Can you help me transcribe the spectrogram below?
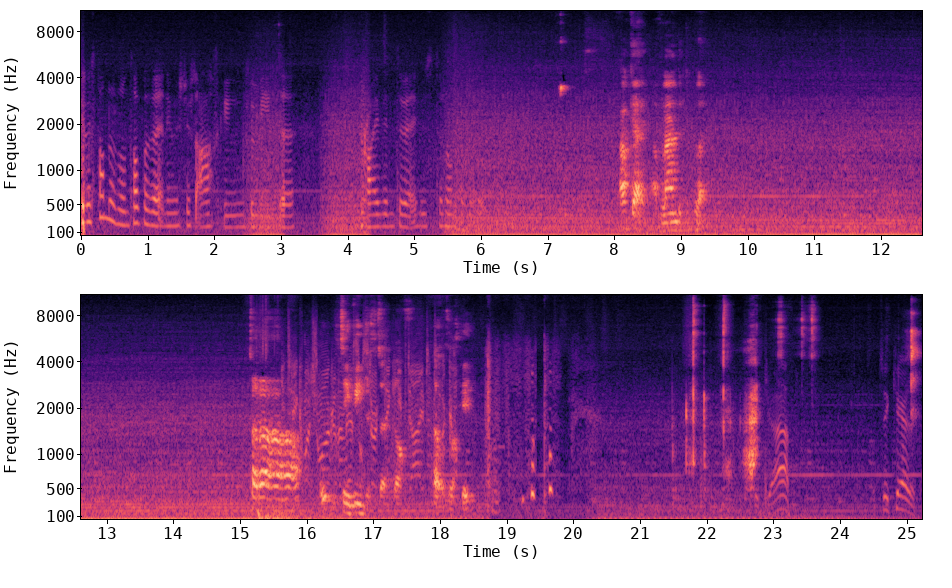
He was standing on top of it and he was just asking for me to drive into it. He was stood on top of it. Okay, I've landed the plane. Ta-da! Take much Ooh, longer than TV just turned off. thinking dive to That was lucky. Good job. We'll take care of this.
